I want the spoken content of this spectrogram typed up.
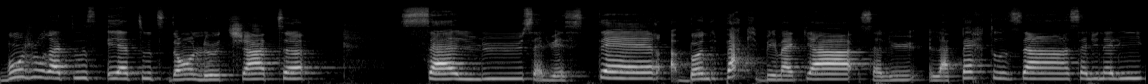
Bonjour à tous et à toutes dans le chat. Salut, salut Esther, bonne Pâques Bemaka, salut La Pertosa, salut Nelly,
